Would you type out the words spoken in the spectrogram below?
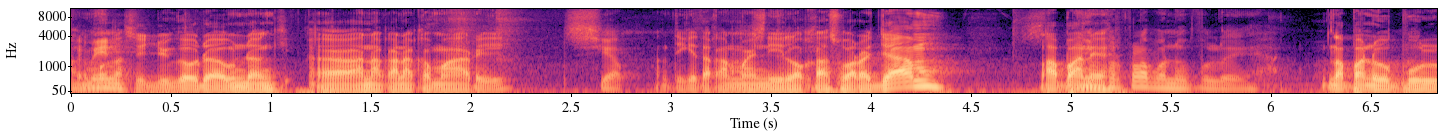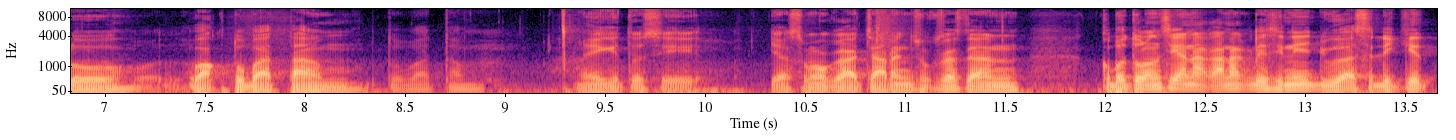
Amin. Terima kasih juga udah undang eh, anak-anak kemari. Siap. Nanti kita akan main di Loka Suara jam 8 ya. Per 8.20 ya. 8.20 waktu Batam. Tuh Batam. Ya gitu sih. Ya semoga acaranya sukses dan kebetulan sih anak-anak di sini juga sedikit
